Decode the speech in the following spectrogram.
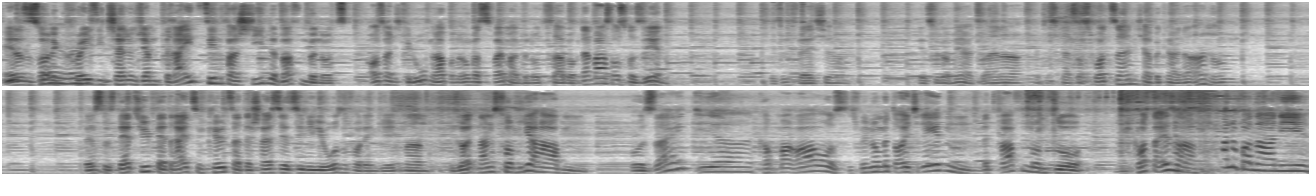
Ey, das ist so eine crazy Challenge. Wir haben 13 verschiedene Waffen benutzt. Außer wenn ich gelogen habe und irgendwas zweimal benutzt habe. Und dann war es aus Versehen. Hier sind welche. Hier ist sogar mehr als einer. Wird das ganze SWAT sein? Ich habe keine Ahnung. Das ist der Typ, der 13 Kills hat, der scheißt jetzt hier die Hosen vor den Gegnern. Die sollten Angst vor mir haben. Wo seid ihr? Kommt mal raus. Ich will nur mit euch reden. Mit Waffen und so. Mein Gott, da ist er. Hallo Banani.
